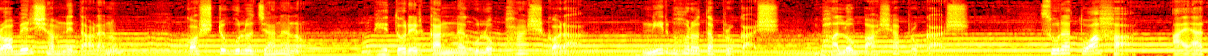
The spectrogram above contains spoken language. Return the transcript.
রবের সামনে দাঁড়ানো, কষ্টগুলো জানানো, ভেতরের কান্নাগুলো ফাঁস করা, নির্ভরতা প্রকাশ, ভালোবাসা প্রকাশ। সুরা তোয়াহা, আয়াত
